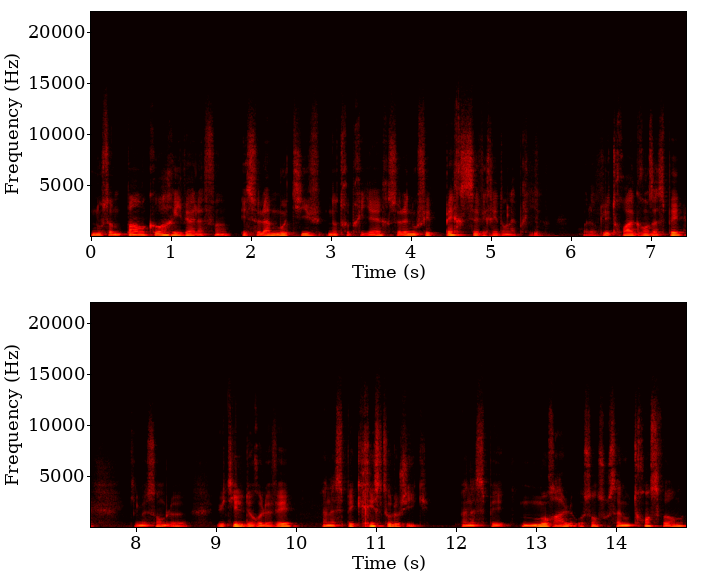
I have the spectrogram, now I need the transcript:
nous ne sommes pas encore arrivés à la fin, et cela motive notre prière, cela nous fait persévérer dans la prière. Voilà donc les trois grands aspects qu'il me semble utile de relever. Un aspect christologique, un aspect moral, au sens où ça nous transforme,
